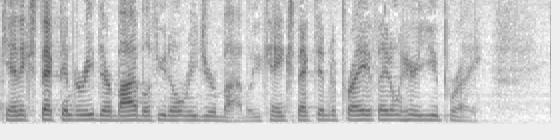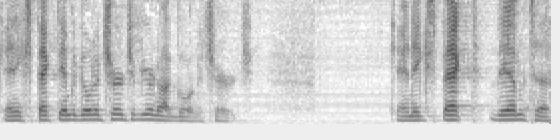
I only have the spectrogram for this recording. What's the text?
Can't expect them to read their Bible if you don't read your Bible. You can't expect them to pray if they don't hear you pray. Can't expect them to go to church if you're not going to church. Can't expect them to,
